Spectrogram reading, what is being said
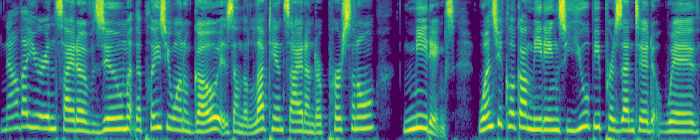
Now that you're inside of Zoom, the place you want to go is on the left hand side under personal meetings. Once you click on meetings, you'll be presented with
